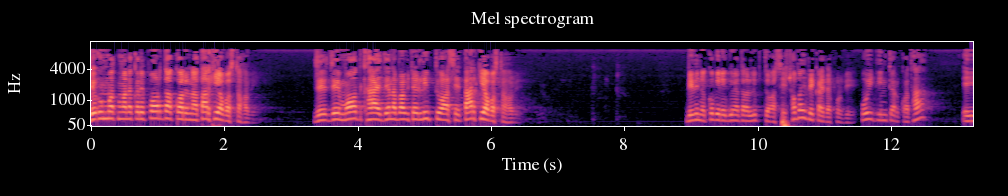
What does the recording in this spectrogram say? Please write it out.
যে উম্মত মনে করে পর্দা করে না, তার কি অবস্থা হবে? যে যে মদ খায় জেনা বাবিটার লিপ্ত আছে, তার কি অবস্থা হবে? বিভিন্ন কবির গুণা তারা লিপ্ত আছে, সবাই বেকায়দা করবে। ওই দিনটার কথা এই,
